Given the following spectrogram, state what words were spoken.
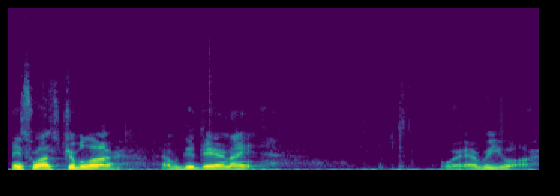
Thanks for watching Triple R. Have a good day or night, wherever you are.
